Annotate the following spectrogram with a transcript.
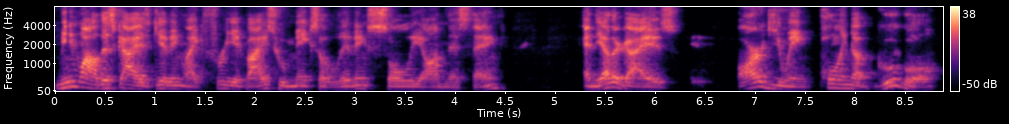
meanwhile this guy is giving like free advice who makes a living solely on this thing and the other guy is arguing pulling up google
